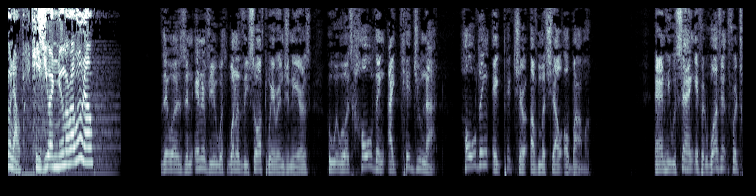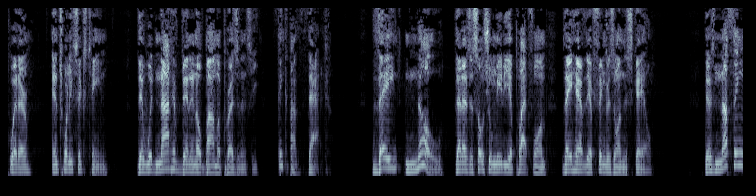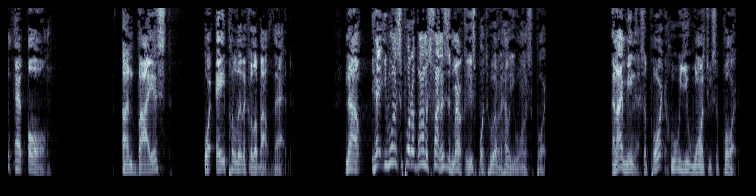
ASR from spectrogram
Bruno. He's your numero uno. There was an interview with one of the software engineers who was holding, I kid you not, holding a picture of Michelle Obama. And he was saying if it wasn't for Twitter in 2016, there would not have been an Obama presidency. Think about that. They know that as a social media platform, they have their fingers on the scale. There's nothing at all unbiased or apolitical about that. Now, hey, you want to support Obama? It's fine. This is America. You support whoever the hell you want to support. And I mean that. Support who you want to support.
